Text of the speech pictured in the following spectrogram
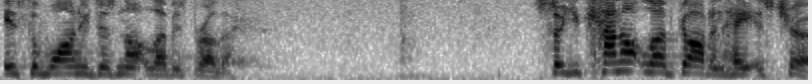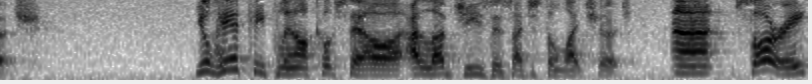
is the one who does not love his brother. So you cannot love God and hate his church. You'll hear people in our culture say, Oh, I love Jesus, I just don't like church. Uh, sorry,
